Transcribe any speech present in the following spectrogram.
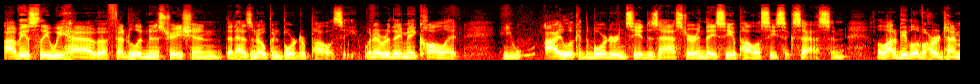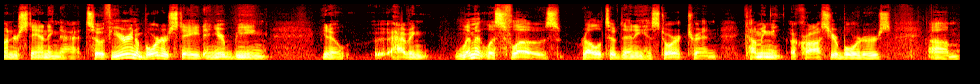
obviously, we have a federal administration that has an open border policy, whatever they may call it. He, I look at the border and see a disaster, and they see a policy success. And a lot of people have a hard time understanding that. So, if you're in a border state and you're being, you know, having limitless flows relative to any historic trend coming across your borders, um,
